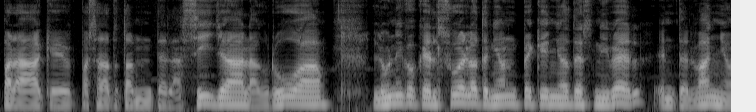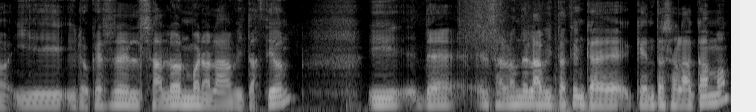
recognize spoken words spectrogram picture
para que pasara totalmente la silla, la grúa. Lo único que el suelo tenía un pequeño desnivel entre el baño y, lo que es el salón, bueno, la habitación. Y de, el salón de la habitación que, que entras a la cama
